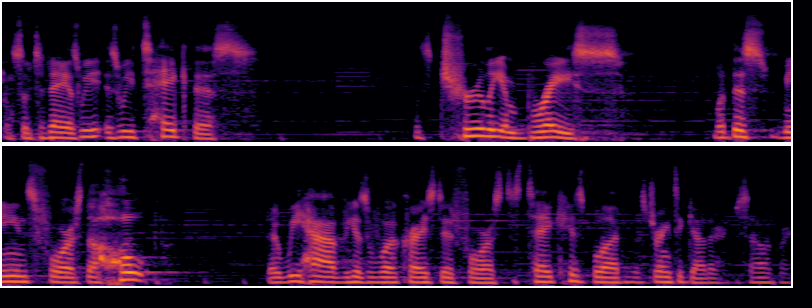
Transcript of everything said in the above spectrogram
And so today, as we, as we take this, let's truly embrace what this means for us, the hope that we have because of what Christ did for us. To take his blood, let's drink together, celebrate.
